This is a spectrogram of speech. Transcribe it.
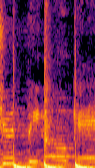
should be okay.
